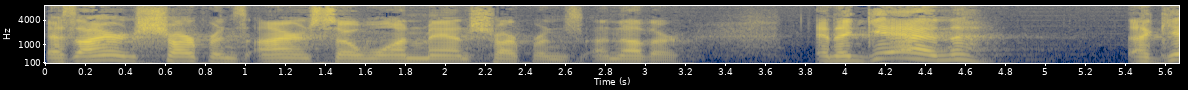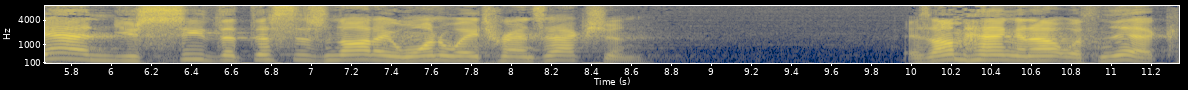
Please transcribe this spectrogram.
As iron sharpens iron, so one man sharpens another. And again, again, you see that this is not a one way transaction. As I'm hanging out with Nick,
